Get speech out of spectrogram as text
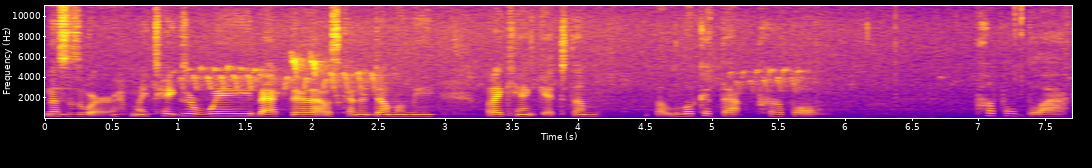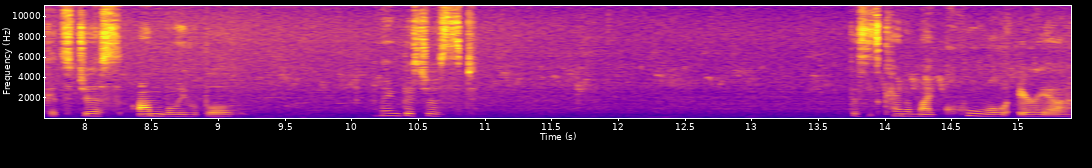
And this is where my tags are way back there. That was kind of dumb of me, but I can't get to them. But look at that purple, purple black. It's just unbelievable. I think this just, this is kind of my cool area.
